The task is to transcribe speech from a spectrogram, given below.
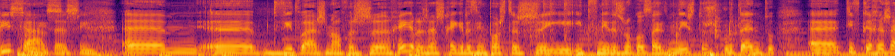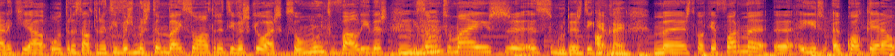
isso, remarcadas. isso, sim. Ahm, ah, devido às novas regras, às regras impostas e, e definidas no Conselho de Ministros, portanto, ah, tive que arranjar aqui outras alternativas, mas também são alternativas que eu acho que são muito válidas e são muito mais ah, seguras, digamos. Ok. Mas de qualquer forma, ir a qualquer, a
